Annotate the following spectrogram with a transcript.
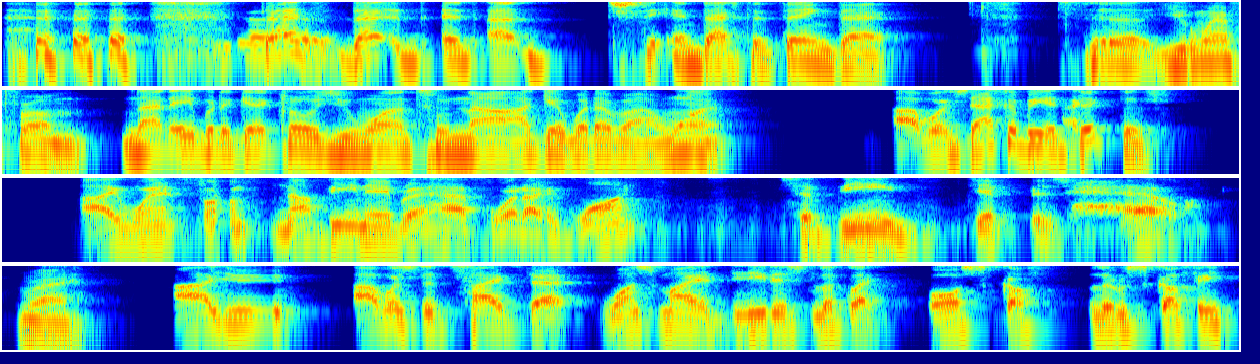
that's that, and uh, see, and that's the thing that to, you went from not able to get clothes you want to now I get whatever I want. I was That could be addictive. I went from not being able to have what I want to being dip as hell. right. I you I was the type that once my Adidas looked like all scuff, little scuffy,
